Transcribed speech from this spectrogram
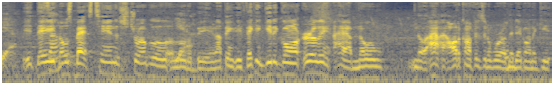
Yeah. it, they Some- those bats tend to struggle a Yeah. little bit. And I think if they can get it going early, I have no, no, I have all the confidence in the world Mm-hmm. that they're going to get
